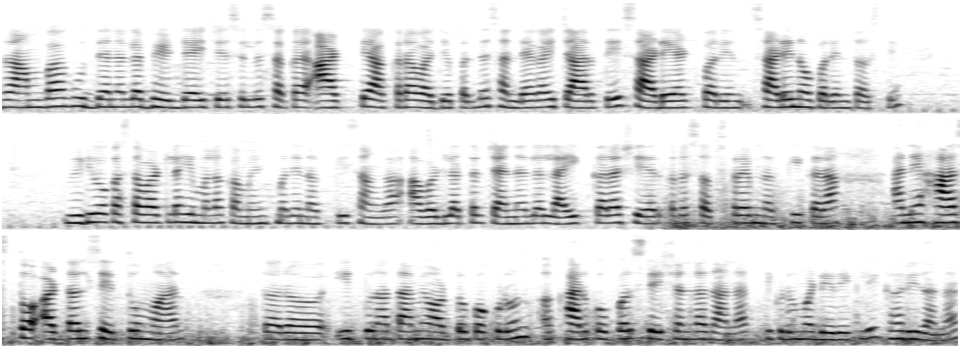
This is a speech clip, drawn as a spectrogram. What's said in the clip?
रामबाग उद्यानाला भेट द्यायची असेल तर सकाळी आठ ते अकरा वाजेपर्यंत संध्याकाळी चार ते साडेआठपर्यंत साडेनऊपर्यंत असते. व्हिडिओ कसा वाटला हे मला कमेंटमध्ये नक्की सांगा. आवडला तर चॅनलला लाईक करा शेअर करा सबस्क्राईब नक्की करा. आणि हाच तो अटल सेतू मार्ग. तर इथून आता आम्ही ऑटो पकडून खारकोपर स्टेशनला जाणार. तिकडून मग डिरेक्टली घरी जाणार.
